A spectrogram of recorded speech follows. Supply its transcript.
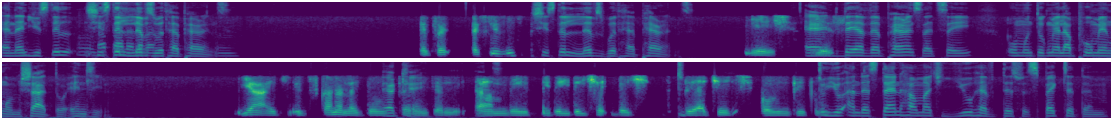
And then you still, Mm, she still lives with her parents. Mm. Excuse me. She still lives with her parents. Yes. and yes. they are the parents that say umuntu kumele aphume ngomshado endlini Yeah, it's it's kind of like those Okay. parents, and um, they they they they, ch- they, ch- they are church going people. do you understand how much you have disrespected them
